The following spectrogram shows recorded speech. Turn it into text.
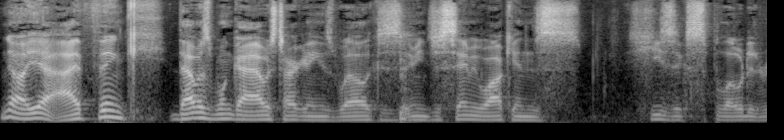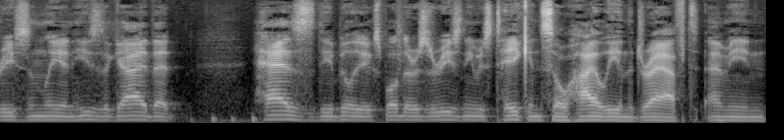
No, yeah, I think that was one guy I was targeting as well because I mean, just Sammy Watkins, he's exploded recently, and he's the guy that has the ability to explode. There was a reason he was taken so highly in the draft. I mean,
